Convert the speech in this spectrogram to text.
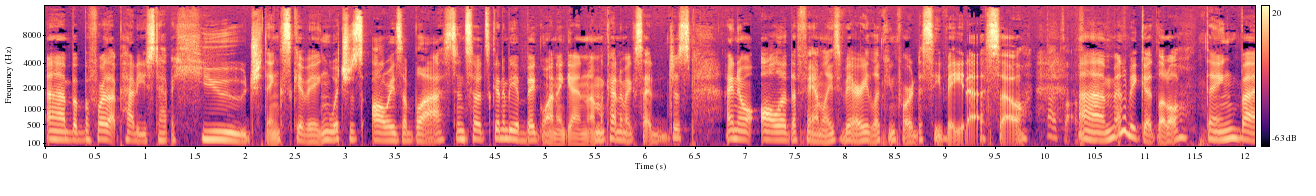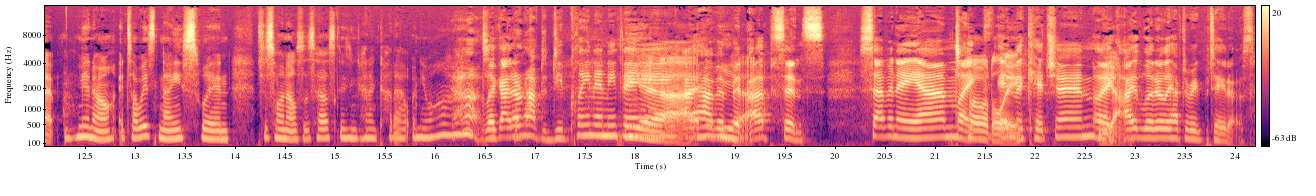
Uh, but before that, Patty used to have a huge Thanksgiving, which is always a blast. And so it's going to be a big one again. I'm kind of excited. Just, I know all of the family's very looking forward to see Vayda. So That's awesome. um, it'll be a good little thing, but you know, it's always nice when it's someone else's house because you can kind of cut out when you want. Yeah, like I don't have to deep clean anything. Yeah, I haven't been up since 7 a.m. Like Totally. in the kitchen. Like Yeah. I literally have to make potatoes.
